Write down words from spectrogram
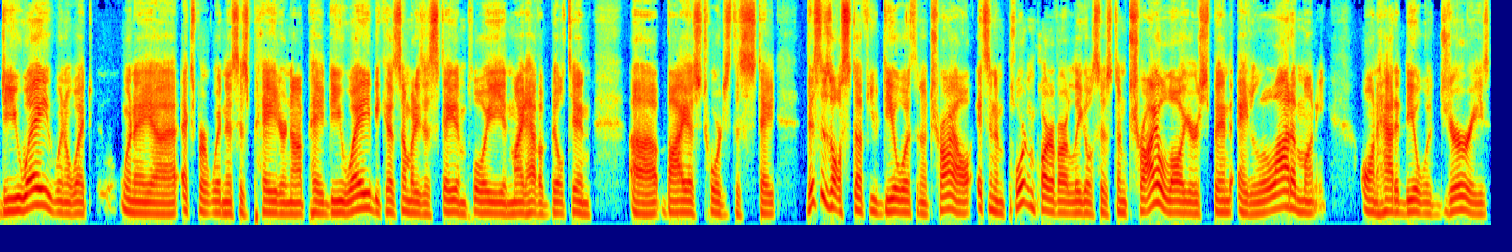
Do you weigh when a when a uh, expert witness is paid or not paid? Do you weigh because somebody's a state employee and might have a built-in uh, bias towards the state? This is all stuff you deal with in a trial. It's an important part of our legal system. Trial lawyers spend a lot of money on how to deal with juries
